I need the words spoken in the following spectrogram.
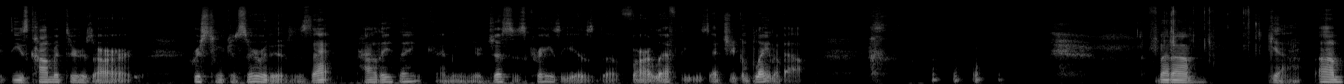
if these commenters are Christian conservatives, is that how they think? I mean, you're just as crazy as the far lefties that you complain about. but um yeah. Um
